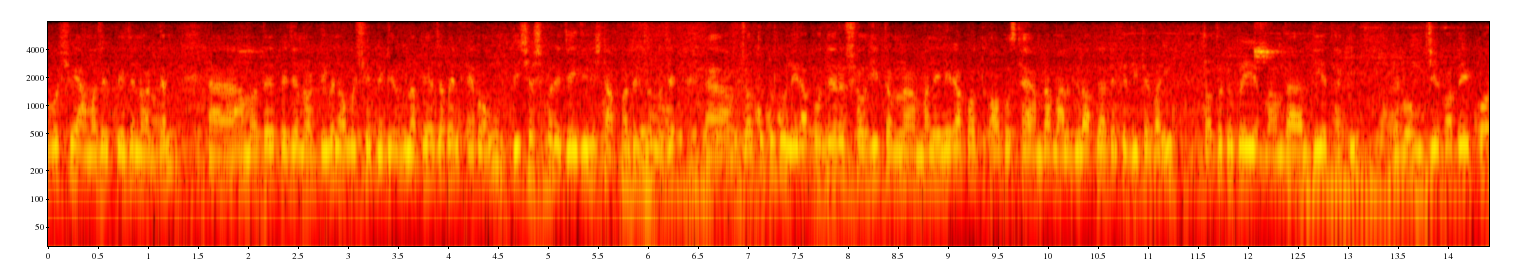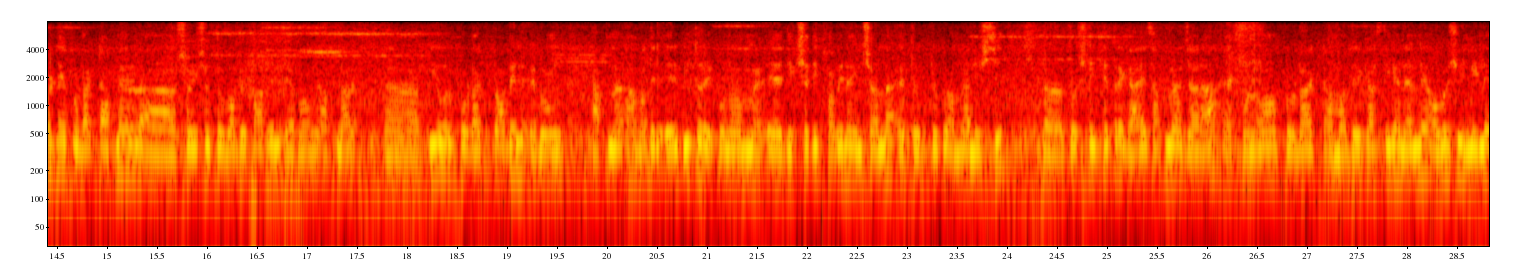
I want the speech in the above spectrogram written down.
অবশ্যই আমাদের পেজে নট দেন। আমাদের পেজে নট দিবেন, অবশ্যই ভিডিওগুলো পেয়ে যাবেন এবং বিশেষ করে যেই জিনিসটা আপনাদের জন্য যে যতটুকু নিরাপদের সহিত মানে নিরাপদ অবস্থায় আমরা মালগুলো আপনাদেরকে দিতে পারি, ততটুকুই আমরা দিয়ে থাকি এবং যেভাবে করলে প্রোডাক্টটা আপনার সহিশুদ্ধভাবে পাবেন এবং আপনার পিওর প্রোডাক্ট পাবেন এবং আপনার, আমাদের এর ভিতরে কোনো এদিক সেদিক হবে না ইনশাল্লাহ এতটুকু আমরা নিশ্চিত। তো সেই ক্ষেত্রে গায়েস আপনারা যারা এখনও প্রোডাক্ট আমাদের কাছ থেকে নেন অবশ্যই নিলে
